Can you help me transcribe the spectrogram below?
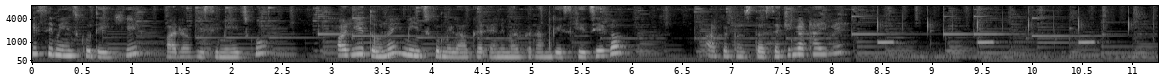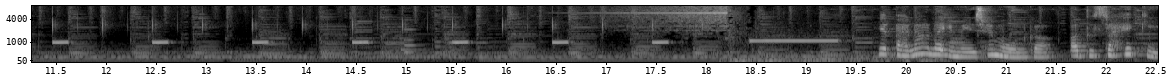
इस इमेज को देखिए और अब इस इमेज को और ये दोनों इमेज को मिलाकर एनिमल का नाम गेस कीजिएगा। आपके पास दस सेकेंड का टाइम है। ये पहला वाला इमेज है मून का, और दूसरा है की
